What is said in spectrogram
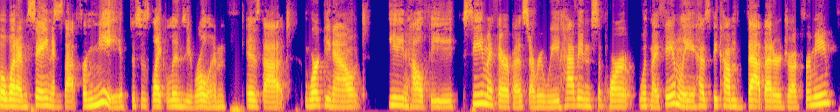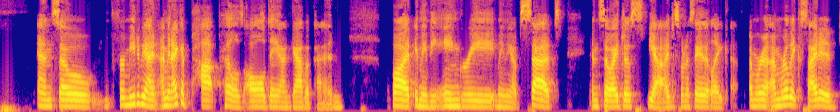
but what I'm saying is that for me, this is like Lindsay Rowland, is that working out, eating healthy, seeing my therapist every week, having support with my family has become that better drug for me. And so for me to be on, I mean, I could pop pills all day on gabapentin, but it made me angry, it made me upset. And so I just, yeah, I just want to say that like I'm re- I'm really excited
